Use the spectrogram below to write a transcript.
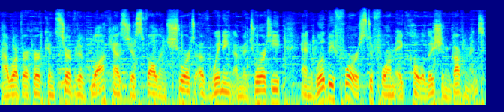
However, her conservative bloc has just fallen short of winning a majority and will be forced to form a coalition government.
